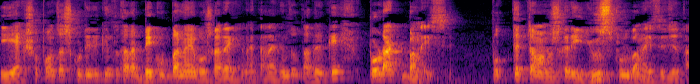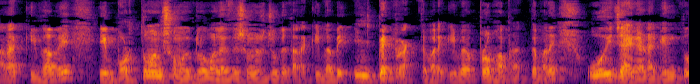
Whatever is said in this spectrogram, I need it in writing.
এই একশো পঞ্চাশ কোটির কিন্তু তারা বেকুব বানায় বসে রাখে নাই তারা কিন্তু তাদেরকে প্রোডাক্ট বানাইছে। প্রত্যেকটা মানুষকে ইউজফুল বানাইছে যে তারা কীভাবে এই বর্তমান সময় গ্লোবালাইজেশনের যুগে তারা কীভাবে ইম্প্যাক্ট রাখতে পারে, কীভাবে প্রভাব রাখতে পারে, ওই জায়গাটা কিন্তু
